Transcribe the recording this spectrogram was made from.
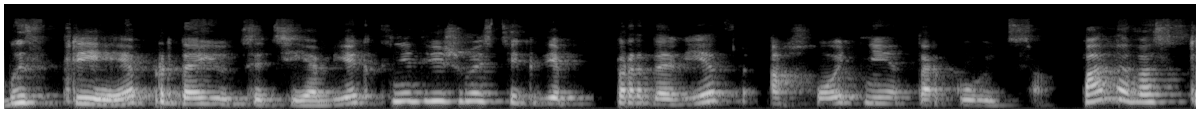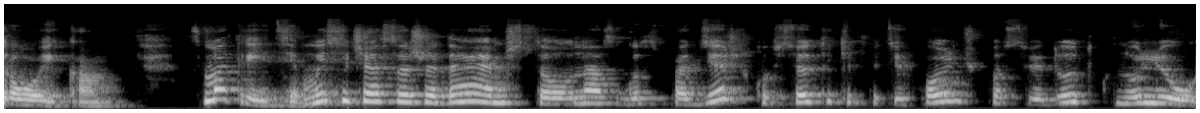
быстрее продаются те объекты недвижимости, где продавец охотнее торгуется. По новостройкам. Смотрите, мы сейчас ожидаем, что у нас господдержку все-таки потихонечку сведут к нулю,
